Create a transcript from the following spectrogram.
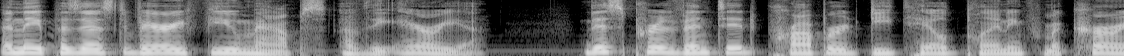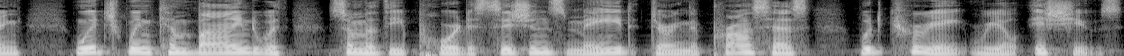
and they possessed very few maps of the area. This prevented proper detailed planning from occurring, which, when combined with some of the poor decisions made during the process, would create real issues.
